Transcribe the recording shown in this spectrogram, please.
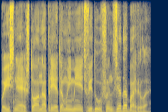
Поясняя, что она при этом имеет в виду, Фэнзе добавила.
